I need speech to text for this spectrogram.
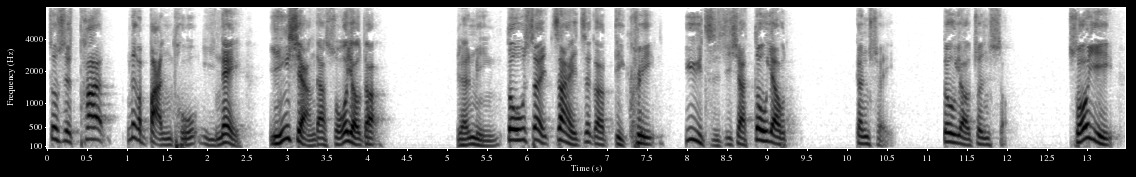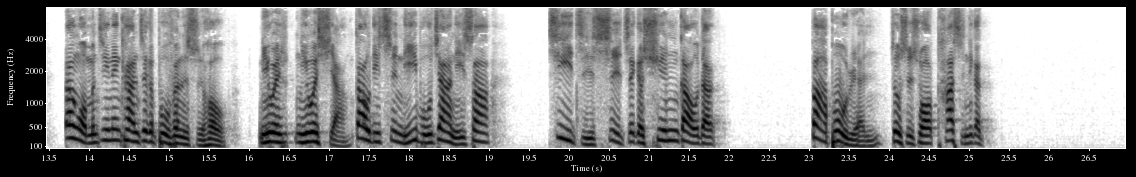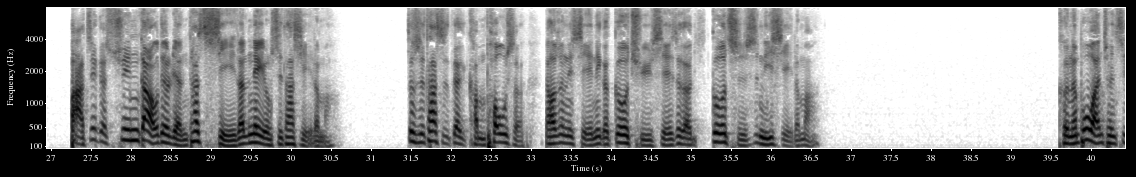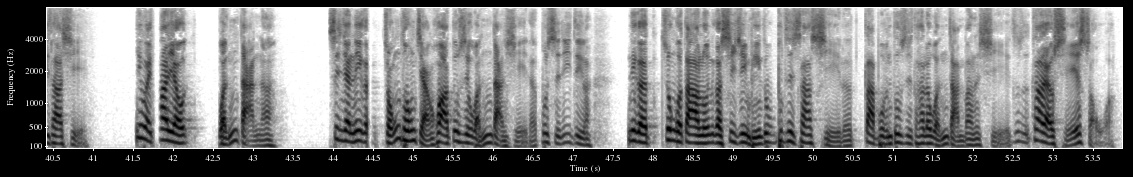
就是他那个版图以内影响的所有的人民，都在在这个 decree 谕旨之下都要跟随，都要遵守。所以，当我们今天看这个部分的时候，你会你会想到底是尼布加尼撒，既只是这个宣告的大部人，就是说他是那个把这个宣告的人，他写的内容是他写的吗？就是他是个 composer，然后说你写那个歌曲，写这个歌词是你写的吗？可能不完全是他写，因为他有文档啊。现在那个总统讲话都是文档写的，不是一定啊。那个中国大陆那个习近平都不是他写的，大部分都是他的文档帮他写，就是他要写手啊，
